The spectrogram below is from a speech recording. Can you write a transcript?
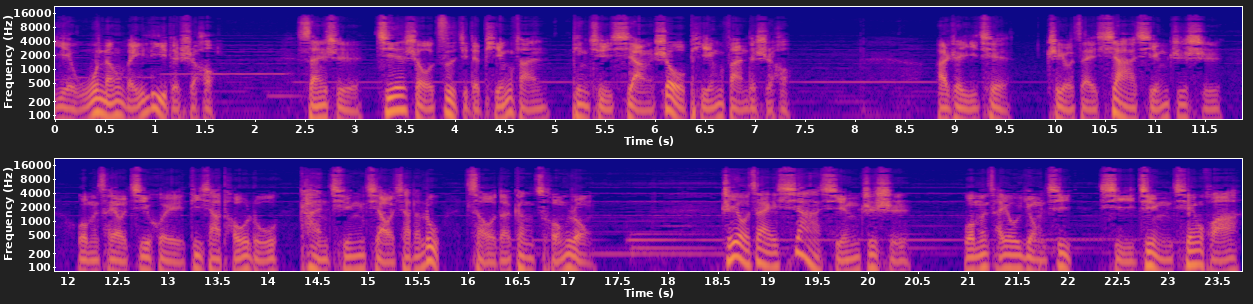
也无能为力的时候；三是接受自己的平凡，并去享受平凡的时候。而这一切，只有在下行之时，我们才有机会低下头颅，看清脚下的路，走得更从容。只有在下行之时，我们才有勇气洗净铅华，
